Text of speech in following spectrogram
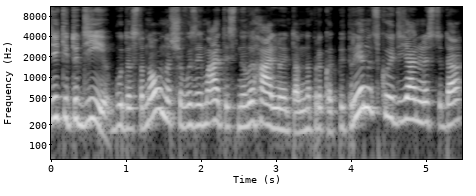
Тільки тоді буде встановлено, що ви займаєтесь нелегальною, там, наприклад, підприємницькою діяльністю, да,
